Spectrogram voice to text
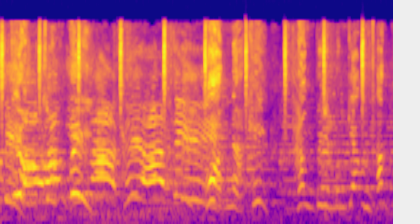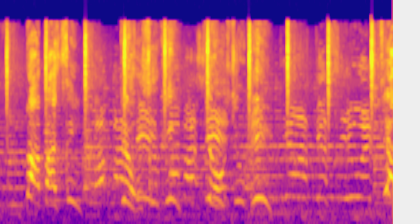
金不好，要准备。黄大起，旁边门家唔通爸爸死，要收起，要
